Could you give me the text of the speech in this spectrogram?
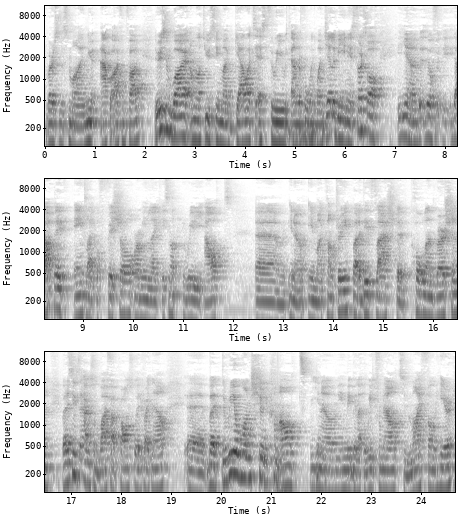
versus my new Apple iPhone 5. The reason why I'm not using my Galaxy S3 with Android 4.1 Jelly Bean is first off, you know, the, the, the update ain't like official, or I mean like it's not really out um, you know, in my country, but I did flash the Poland version, but it seems to have some Wi-Fi problems with it right now. Uh, but the real one should come out, you know, I mean, maybe like a week from now to my phone here.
